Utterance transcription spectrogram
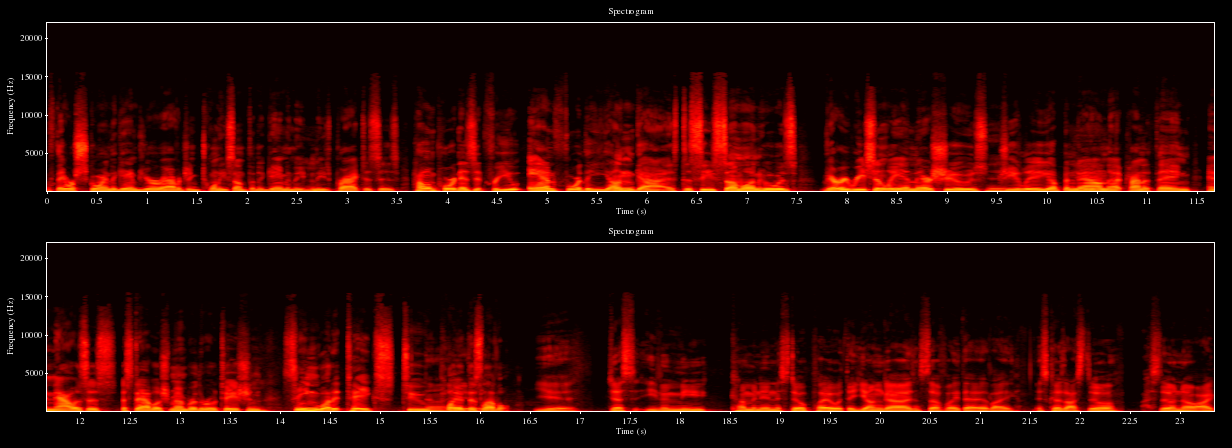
if they were scoring the games, you're averaging 20 something a game in, the, mm-hmm. in, these practices. How important is it for you and for the young guys to see someone who was very recently in their shoes, yeah. G League up and yeah. down, that kind of thing, and now is this established member of the rotation, mm-hmm. seeing what it takes to no, play yeah. at this level? Yeah. Just even me coming in and still play with the young guys and stuff like that, like it's because I still I still know I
